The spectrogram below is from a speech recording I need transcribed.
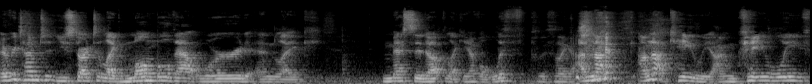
every time to, you start to like mumble that word and like mess it up like you have a lisp it's like i'm not i'm not kaylee i'm kaylee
